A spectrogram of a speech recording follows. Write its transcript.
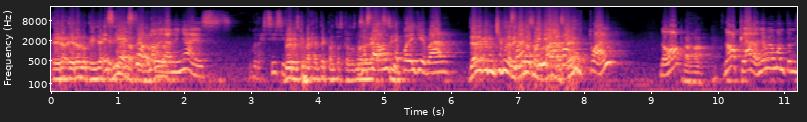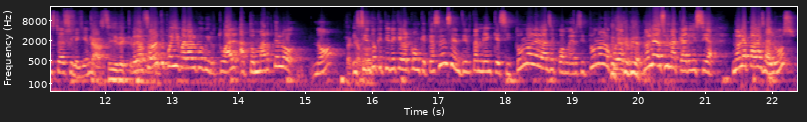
Era, era lo que ella es quería. que la esto, lo de la niña es gruesísimo. Pero es que imagínate cuántas cosas no o sea, ¿hasta dónde te puede llevar? Ya haber un chico de ¿Hasta dónde leyendas llevar urbanas, algo ¿eh? virtual? ¿No? Ajá. No, claro, no veo un montón de historias y leyendas. Casi de que Pero dónde te puede llevar algo virtual a tomártelo, ¿no? Está Y cabrón. siento que tiene que ver con que te hacen sentir también que si tú no le das de comer, si tú no lo cuidas, que mira. no le das una caricia, no le apagas la luz,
